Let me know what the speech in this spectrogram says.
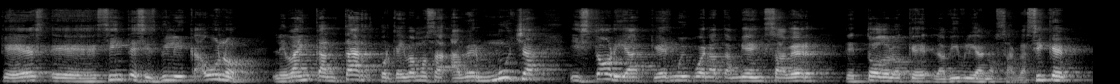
que es eh, síntesis bíblica 1. Le va a encantar porque ahí vamos a, a ver mucha historia que es muy buena también saber de todo lo que la Biblia nos habla. Así que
